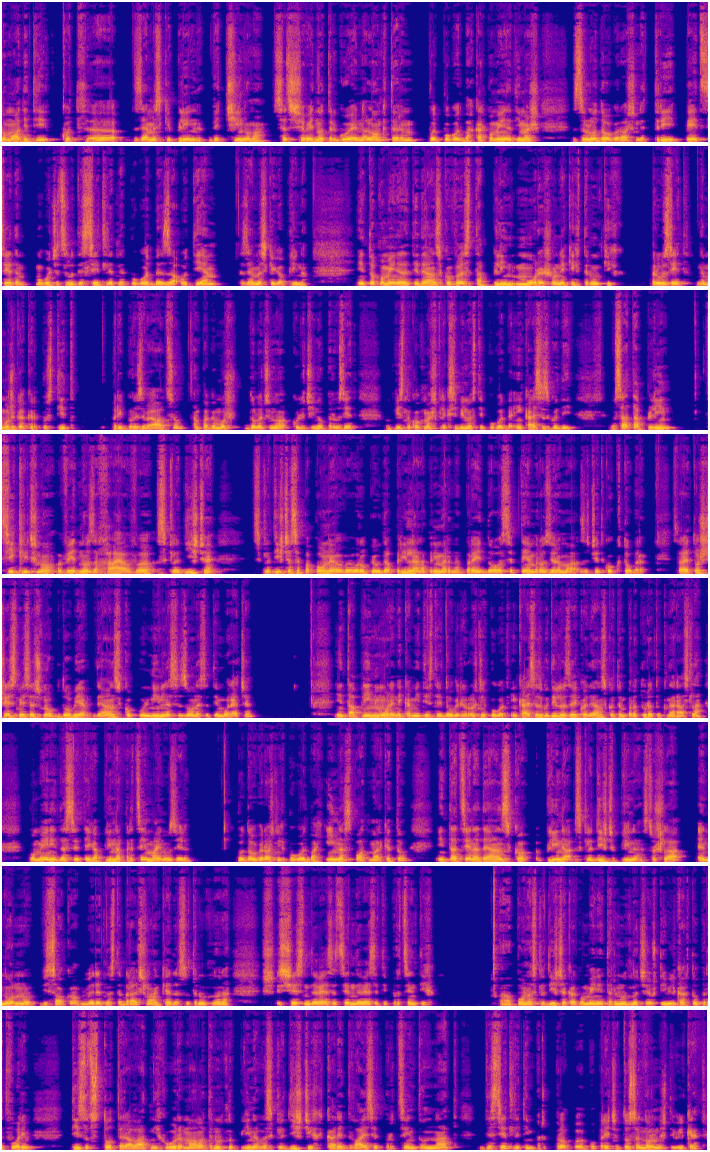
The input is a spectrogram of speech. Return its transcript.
Komoditi kot uh, zemeljski plin, večinoma se še vedno trguje na long-term pogodbah, kar pomeni, da imaš zelo dolgoročne, 3, 5, 7, mogoče celo 10-letne pogodbe za odjem zemeljskega plina. In to pomeni, da ti dejansko vse ta plin moraš v nekih trenutkih prevzeti. Ne moreš ga kar pustiti pri proizvajalcu, ampak ga moraš določeno količino prevzeti, odvisno koliko imaš fleksibilnosti pogodbe. In kaj se zgodi? Vsa ta plin ciklično vedno zahaja v skladišče. Skladišča se pa polnijo v Evropi od aprila naprimer, naprej do septembra oziroma začetka oktobra. Zdaj, to šestmesečno obdobje dejansko polnilne sezone se temu reče. In ta plin mora nekam iti iz teh dolgoročnih pogodb. In kaj se je zgodilo zdaj, ko je dejansko temperatura tukaj narasla? Pomeni, da se je tega plina precej manj vzel po dolgoročnih pogodbah in na spot marketu, in ta cena dejansko plina, skladišča plina, so šla enormno visoko. Verjetno ste brali članke, da so trenutno na 96-97% polna skladišča, kar pomeni trenutno, če v številkah to pretvorim, 1100 teravatnih ur imamo trenutno plina v skladiščih, kar je 20% nad desetletnim poprečjem. To so enormne številke.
